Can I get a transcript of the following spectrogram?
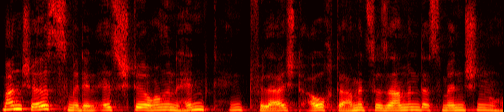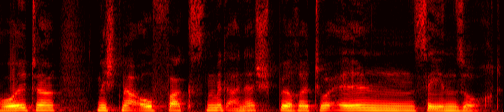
Manches mit den Essstörungen hängt, vielleicht auch damit zusammen, dass Menschen heute nicht mehr aufwachsen mit einer spirituellen Sehnsucht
